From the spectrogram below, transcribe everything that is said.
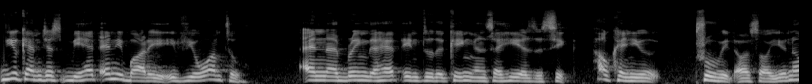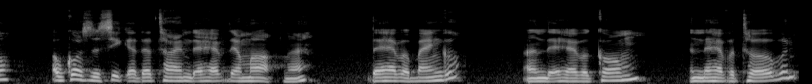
you can just behead anybody if you want to and uh, bring the head into the king and say, here's a Sikh. How can you prove it also, you know? Of course, the Sikh at that time, they have their mark, nah? They have a bangle and they have a comb and they have a turban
